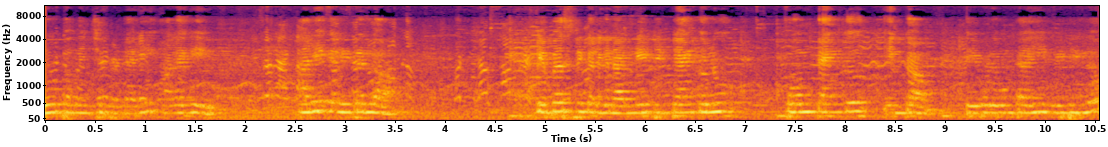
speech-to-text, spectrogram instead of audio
రూపొందించబడ్డాయి అలాగే అనేక లీటర్ల కెపాసిటీ కలిగిన నీటి ట్యాంకులు ఫోమ్ ట్యాంక్ ఇంకా టేబుల్ ఉంటాయి వీటిల్లో.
